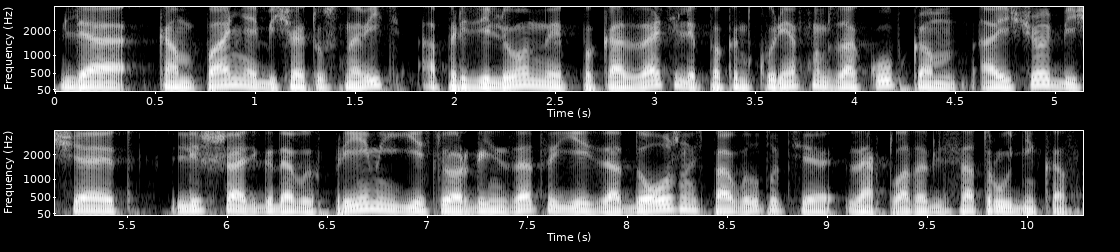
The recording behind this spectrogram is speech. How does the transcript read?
Для компании обещают установить определенные показатели по конкурентным закупкам, а еще обещают лишать годовых премий, если у организации есть задолженность по выплате зарплаты для сотрудников.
